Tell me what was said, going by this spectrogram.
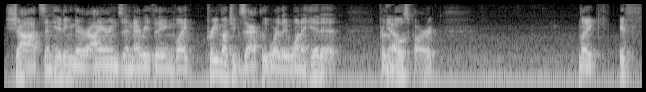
shots and hitting their irons and everything, like pretty much exactly where they want to hit it for the Yeah. most part. Like if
